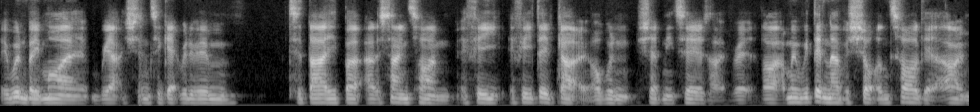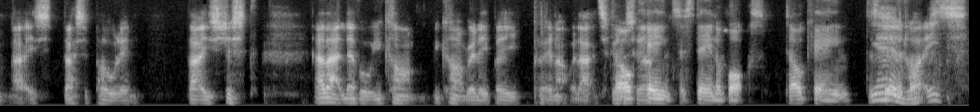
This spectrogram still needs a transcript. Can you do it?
It wouldn't be my reaction to get rid of him today. But at the same time, if he if he did go, I wouldn't shed any tears over it. Like I mean, we didn't have a shot on target at home. That is that's appalling. That is just at that level, you can't you can't really be putting up with that. To Tell Kane to stay in the box. Tell Kane to yeah, stay in the like box. He's,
